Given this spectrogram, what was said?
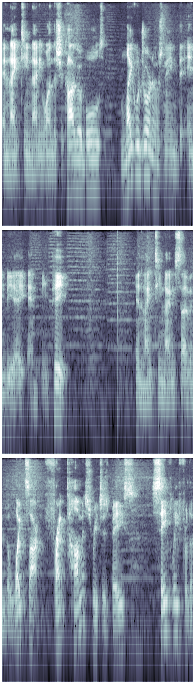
In 1991, the Chicago Bulls Michael Jordan was named the NBA MVP. In 1997, the White Sox Frank Thomas reaches base safely for the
